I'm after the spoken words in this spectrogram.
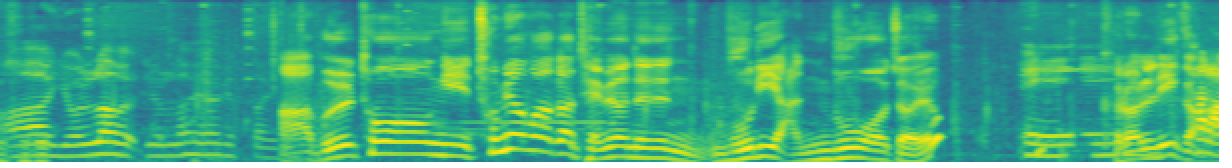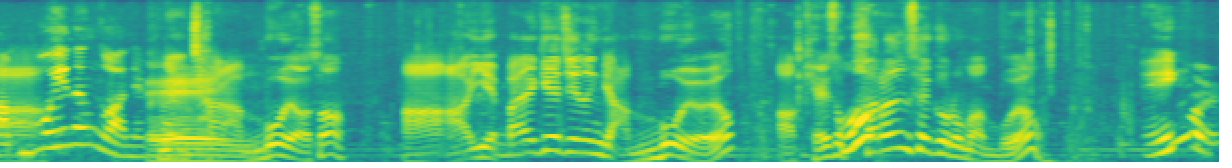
아 소리? 열라 열라 해야겠다. 이거. 아 물통이 투명화가 되면은 물이 안 부어져요? 에이. 그럴 리가. 잘 안 보이는 거 아니야? 에이. 그냥 잘 안 보여서 아 아예 빨개지는 게 안 보여요? 아 계속 어? 파란색으로만 보여? 엥? 헐.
